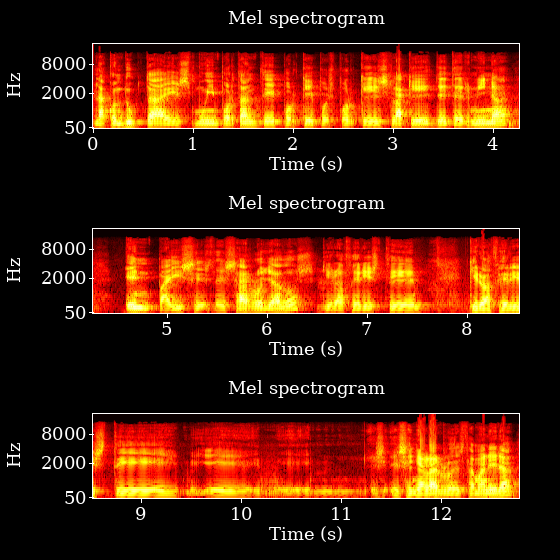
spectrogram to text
la conducta es muy importante, ¿por qué? Pues porque es la que determina en países desarrollados, quiero hacer este, quiero hacer este, eh, eh, señalarlo de esta manera,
